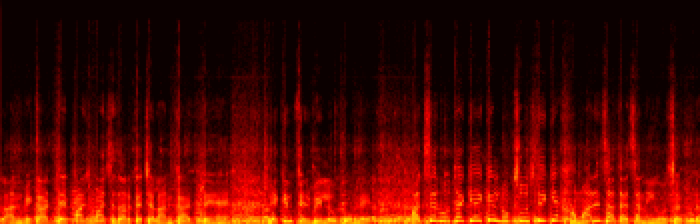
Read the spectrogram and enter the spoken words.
चालान भी काटते हैं पाँच पाँच हज़ार का चालान काटते हैं, लेकिन फिर भी लोगों में। अक्सर होता क्या है कि लोग सोचते हैं कि हमारे साथ ऐसा नहीं हो सकता।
